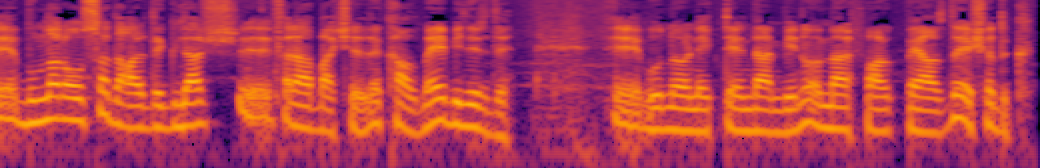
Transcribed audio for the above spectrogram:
e, bunlar olsa da Arda Güler e, Fenerbahçe'de de kalmayabilirdi. E, bunun örneklerinden birini Ömer Faruk Beyaz'da yaşadık.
